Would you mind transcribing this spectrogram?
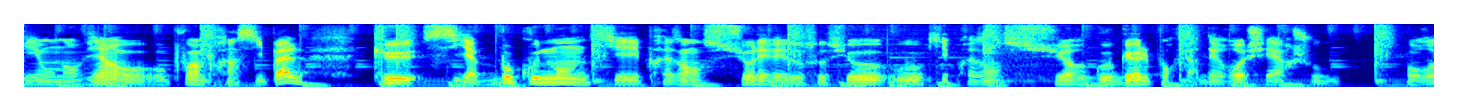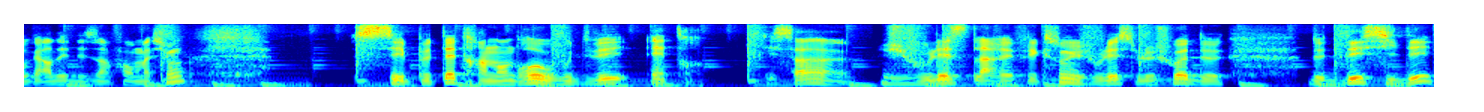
et on en vient au, point principal, que s'il y a beaucoup de monde qui est présent sur les réseaux sociaux ou qui est présent sur Google pour faire des recherches ou pour regarder des informations, c'est peut-être un endroit où vous devez être. Et ça, je vous laisse la réflexion et je vous laisse le choix de, décider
